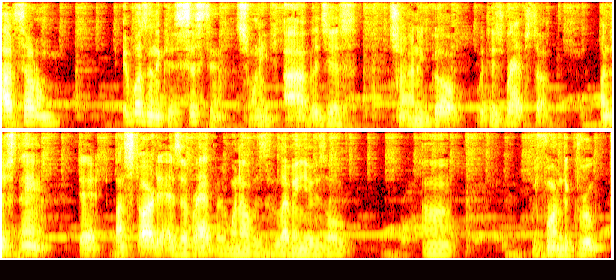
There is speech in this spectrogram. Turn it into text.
I tell them it wasn't a consistent 25. It's just trying to go with this rap stuff. Understand that I started as a rapper when I was 11 years old. Um, we formed a group.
